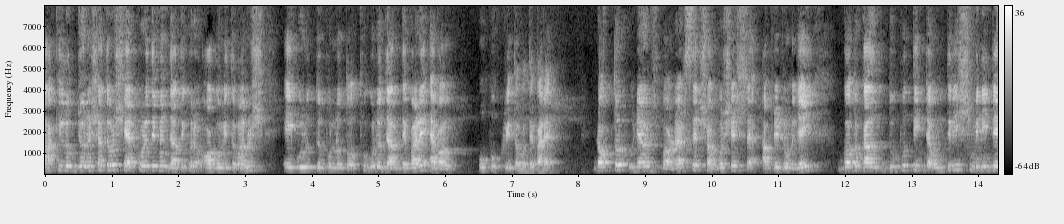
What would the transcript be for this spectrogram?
বাকি লোকজনের সাথেও শেয়ার করে দেবেন যাতে করে অগণিত মানুষ এই গুরুত্বপূর্ণ তথ্যগুলো জানতে পারে এবং উপকৃত হতে পারে। ডক্টর উইদাউটস বর্ডার্সের সর্বশেষ আপডেট অনুযায়ী গতকাল দুপুর তিনটা উনত্রিশ মিনিটে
